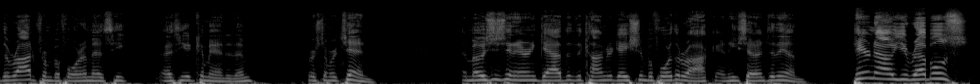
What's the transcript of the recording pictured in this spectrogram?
the rod from before him as he as he had commanded him. Verse number 10. And Moses and Aaron gathered the congregation before the rock, and he said unto them, Hear now, ye rebels,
